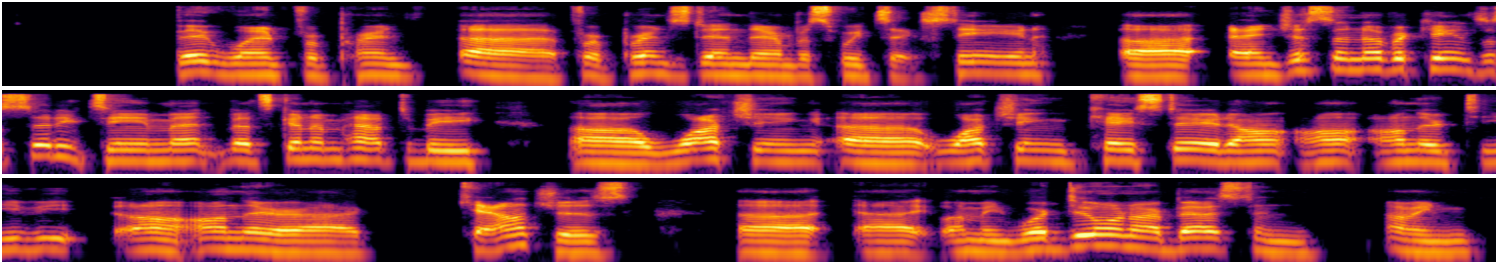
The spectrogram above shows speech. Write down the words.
big win for Prince uh, for Princeton there in the Sweet 16. Uh, and just another Kansas City team that's going to have to be uh, watching uh, watching K State on, on, on their TV uh, on their uh, couches. Uh, uh, I mean, we're doing our best, and I mean,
